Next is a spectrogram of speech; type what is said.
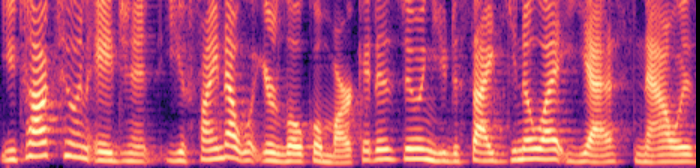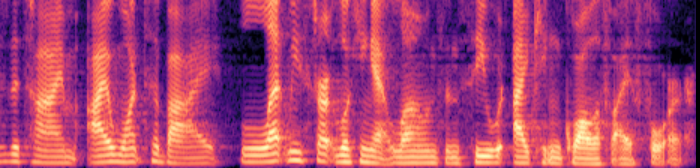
you talk to an agent, you find out what your local market is doing. You decide, you know what? Yes, now is the time. I want to buy. Let me start looking at loans and see what I can qualify for.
